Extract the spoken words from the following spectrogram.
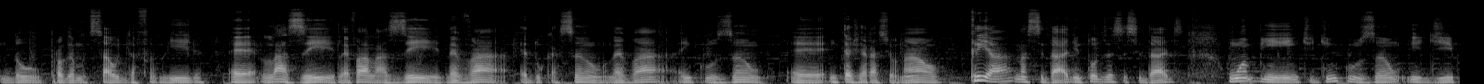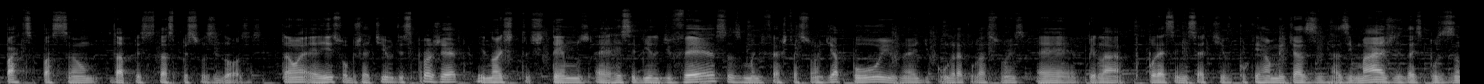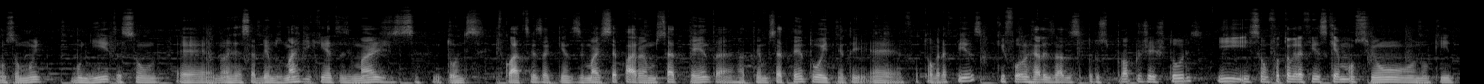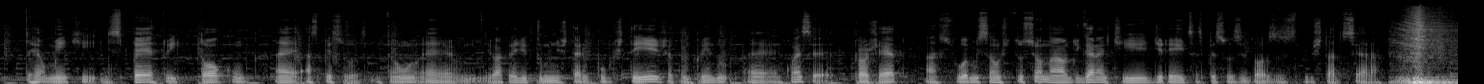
do programa de saúde da família, é, lazer, levar lazer, levar educação, levar inclusão é, intergeracional, criar na cidade, em todas essas cidades, um ambiente de inclusão e de participação das pessoas idosas. Então é esse o objetivo desse projeto e nós temos é, recebido diversas manifestações de apoio, né, de congratulações é, pela, por essa iniciativa, porque realmente as, as imagens da exposição são muito bonitas. São, é, nós recebemos mais de 500 imagens, em torno de 400 a 500 imagens. Separamos 70, já temos 70 ou 80 é, fotografias que foram realizadas pelos próprios gestores e são fotografias que emocionam, que realmente despertam e tocam é, as pessoas. Então, é, eu acredito que o Ministério Público esteja cumprindo é, com esse projeto a sua missão institucional de garantir direitos às pessoas idosas no estado do Ceará.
